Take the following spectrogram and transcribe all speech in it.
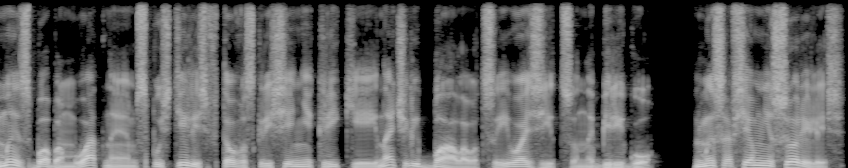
мы с Бобом Уатнеем спустились в то воскресенье к реке и начали баловаться и возиться на берегу. Мы совсем не ссорились,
